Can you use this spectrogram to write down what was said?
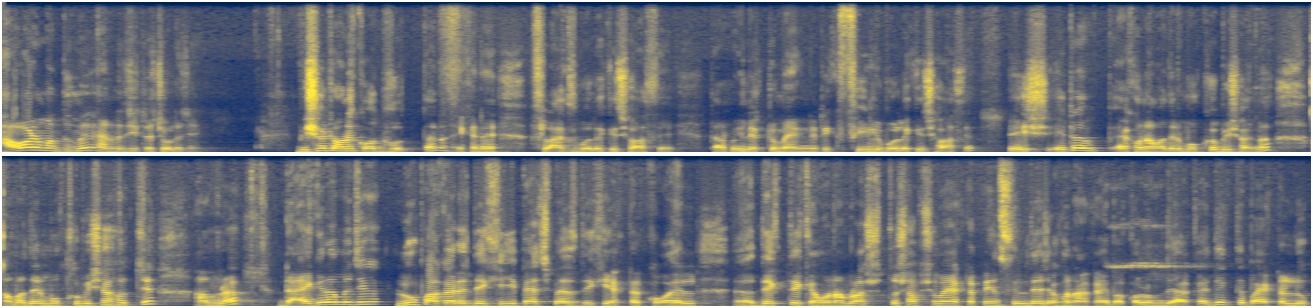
হাওয়ার মাধ্যমে এনার্জিটা চলে যায়। বিষয়টা অনেক অদ্ভুত, তাই না? এখানে ফ্লাক্স বলে কিছু আছে, তারপর ইলেকট্রোম্যাগনেটিক ফিল্ড বলে কিছু আছে। এই এটা এখন আমাদের মুখ্য বিষয় না। আমাদের মুখ্য বিষয় হচ্ছে আমরা ডায়াগ্রামে যে লুপ আকারে দেখি প্যাচ প্যাচ দেখি, একটা কয়েল দেখতে কেমন। আমরা তো সবসময় একটা পেন্সিল দিয়ে যখন আঁকাই বা কলম দিয়ে আঁকাই, দেখতে পাই একটা লুপ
